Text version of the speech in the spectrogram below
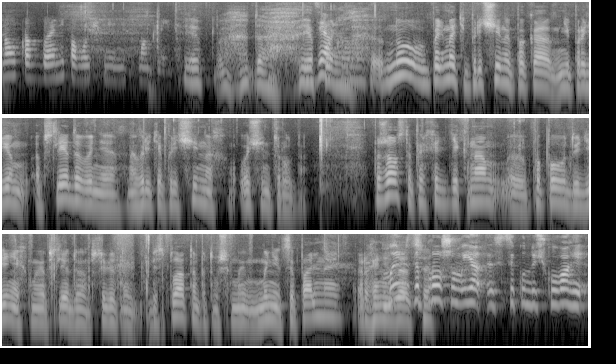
Но как бы они помочь мне не смогли. Я, да, я Дякую. понял. Ну, вы понимаете, причины, пока не пройдем обследование, говорить о причинах очень трудно. Пожалуйста, приходите к нам. Э, По поводу денег мы обследуем абсолютно бесплатно, потому что мы муниципальная Ми организация. запрошуємо, я е, секундочку уваги.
